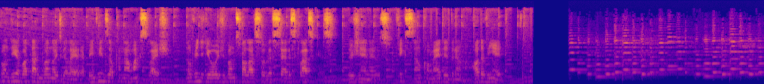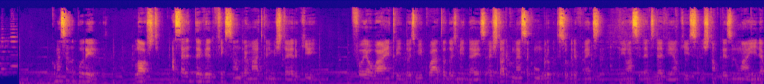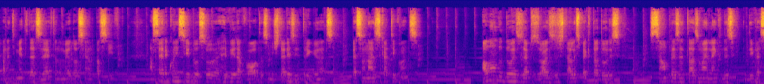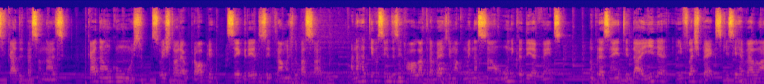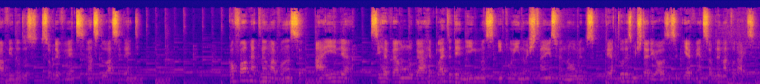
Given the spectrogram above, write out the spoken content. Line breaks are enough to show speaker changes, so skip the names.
Bom dia, boa tarde, boa noite, galera. Bem-vindos ao canal Mark Slash. No vídeo de hoje vamos falar sobre as séries clássicas dos gêneros ficção, comédia e drama. Roda a vinheta. Começando por ele, Lost, a série de TV de ficção dramática e mistério que foi ao ar entre 2004 a 2010. A história começa com um grupo de sobreviventes de um acidente de avião que estão presos numa ilha aparentemente deserta no meio do Oceano Pacífico. A série é conhecida por suas reviravoltas, mistérios intrigantes personagens cativantes. Ao longo dos episódios, os telespectadores são apresentados um elenco diversificado de personagens cada um com sua história própria, segredos e traumas do passado. A narrativa se desenrola através de uma combinação única de eventos no presente da ilha e flashbacks que se revelam a vida dos sobreviventes antes do acidente. Conforme a trama avança, a ilha se revela um lugar repleto de enigmas, incluindo estranhos fenômenos, criaturas misteriosas e eventos sobrenaturais.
